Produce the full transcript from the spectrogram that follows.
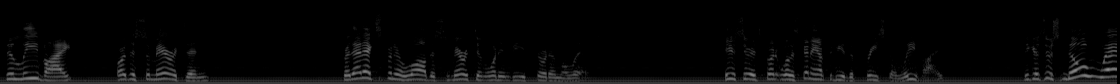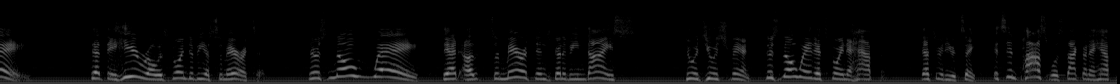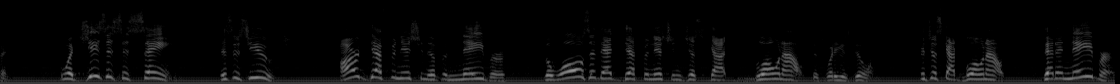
the Levite, or the Samaritan. For that expert in law, the Samaritan wouldn't be third on the list. He it's going, well, it's going to have to be the priest or Levite because there's no way that the hero is going to be a Samaritan. There's no way that a Samaritan is going to be nice to a Jewish man. There's no way that's going to happen. That's what he would say. It's impossible. It's not going to happen. What Jesus is saying, this is huge. Our definition of a neighbor, the walls of that definition just got blown out, is what he was doing. It just got blown out. That a neighbor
